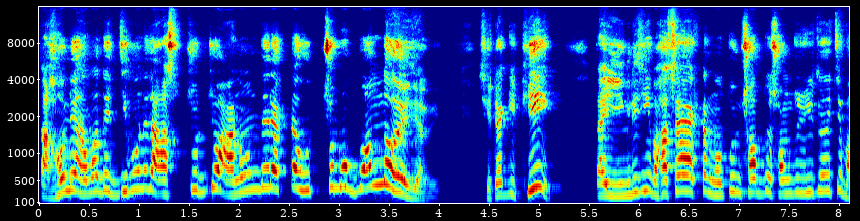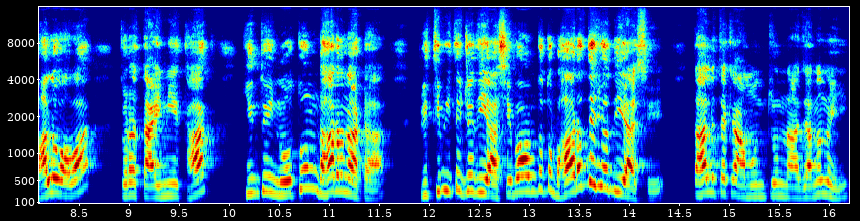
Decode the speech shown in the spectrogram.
তাহলে আমাদের জীবনের আশ্চর্য আনন্দের একটা উচ্চমুখ বন্ধ হয়ে যাবে। সেটা কি ঠিক? তাই ইংরেজি ভাষায় একটা নতুন শব্দ সংযোজিত হয়েছে, ভালো বাবা, তোরা তাই নিয়ে থাক। কিন্তু এই নতুন ধারণাটা পৃথিবীতে যদি আসে বা অন্তত ভারতে যদি আসে, তাহলে তাকে আমন্ত্রণ না জানানোই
